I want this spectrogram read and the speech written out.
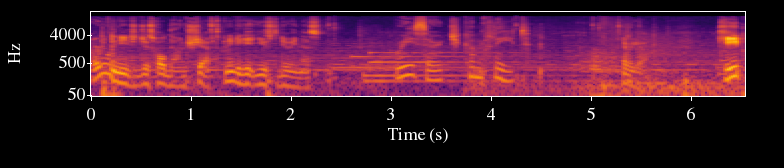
I really need to just hold down shift. I need to get used to doing this. Research complete. There we go. Keep.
